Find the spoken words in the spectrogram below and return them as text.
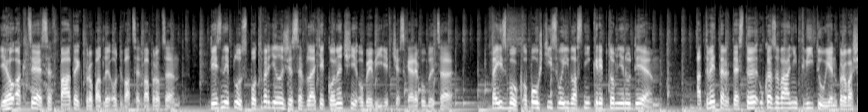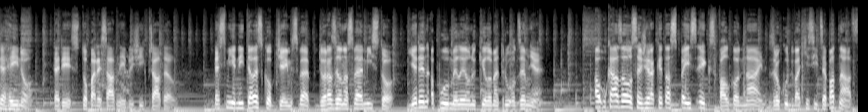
Jeho akcie se v pátek propadly o 22%. Disney Plus potvrdil, že se v létě konečně objeví i v České republice. Facebook opouští svoji vlastní kryptoměnu Diem. A Twitter testuje ukazování tweetů jen pro vaše hejno, tedy 150 nejbližších přátel. Vesmírný teleskop James Webb dorazil na své místo 1,5 milionu kilometrů od Země. A ukázalo se, že raketa SpaceX Falcon 9 z roku 2015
